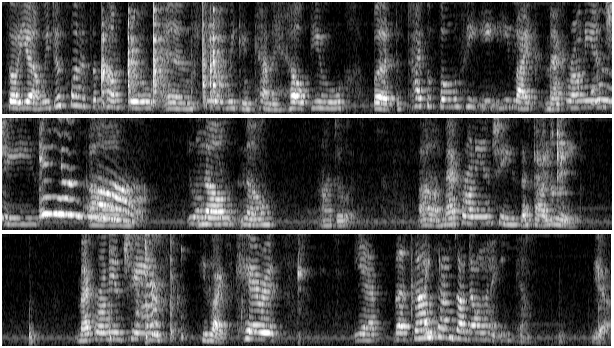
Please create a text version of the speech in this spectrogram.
So yeah, we just wanted to come through and see if we can kind of help you. But the type of foods he eat, he like macaroni and cheese. Um, No, no, I'll do it. Uh, macaroni and cheese, that's all you need. Macaroni and cheese, he likes carrots, Yeah, but sometimes I don't want to eat them. yeah.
